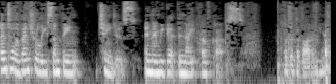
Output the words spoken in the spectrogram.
until eventually something changes. And then we get the Knight of Cups. What's at the bottom here?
